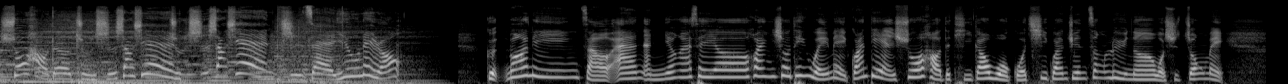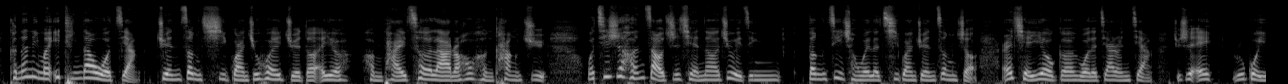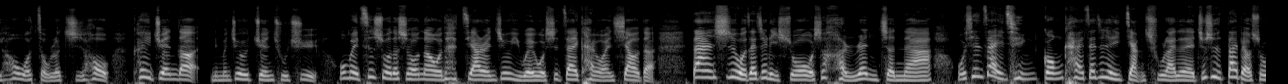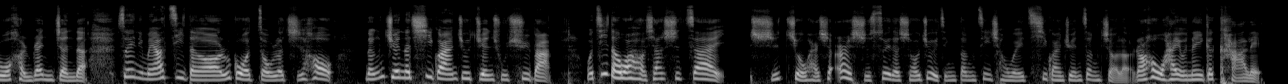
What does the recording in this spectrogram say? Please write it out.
说好的准时上线，准时上线只在 U 内容。Good morning，早安，안녕하세 요， 欢迎收听唯美观点。说好的提高我国器官捐赠率呢？我是中美。可能你们一听到我讲捐赠器官，就会觉得哎呀很排斥啦，然后很抗拒。我其实很早之前呢就已经登记成为了器官捐赠者，而且也有跟我的家人讲，就是哎，如果以后我走了之后可以捐的，你们就捐出去。我每次说的时候呢，我的家人就以为我是在开玩笑的，但是我在这里说我是很认真的啊。我现在已经公开在这里讲出来了，就是代表说我很认真的。所以你们要记得哦，如果我走了之后。能捐的器官就捐出去吧。我记得我好像是在十九还是二十岁的时候就已经登记成为器官捐赠者了，然后我还有那一个卡嘞。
